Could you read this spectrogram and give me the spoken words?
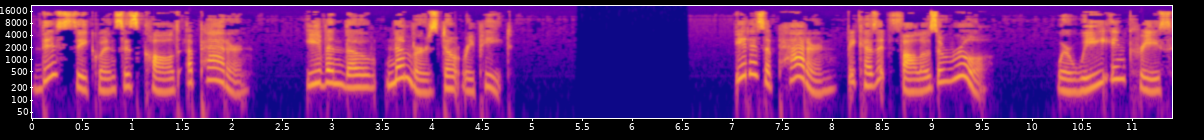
This sequence is called a pattern, even though numbers don't repeat. It is a pattern because it follows a rule, where we increase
